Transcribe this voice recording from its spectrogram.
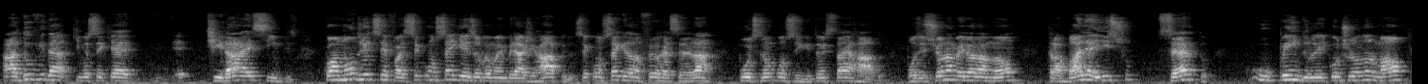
A dúvida que você quer é, tirar é simples. Com a mão do jeito que você faz, você consegue resolver uma embreagem rápido? Você consegue dar no freio e reacelerar? Putz, não consigo, então está errado. Posiciona melhor a mão, trabalha isso, certo? O pêndulo ele continua normal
